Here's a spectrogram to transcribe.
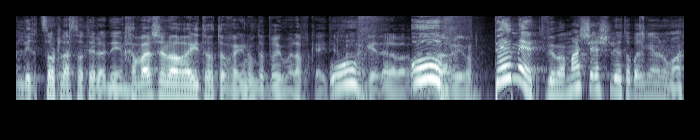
לרצות לעשות ילדים. חבל שלא ראית אותו והיינו מדברים עליו, כי הייתי יכול אוף, להגיד עליו הרבה אוף, דברים. דמת, וממש יש לי אותו ברגעים ממש.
